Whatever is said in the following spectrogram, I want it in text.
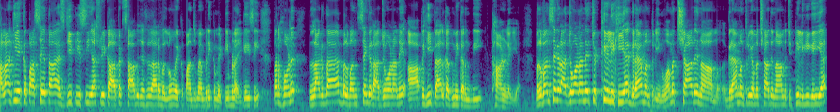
ਹਾਲਾਂਕਿ ਇੱਕ ਪਾਸੇ ਤਾਂ ਐਸਜੀਪੀਸੀ ਜਾਂ ਸ਼੍ਰੀ ਅਕਾਲ ਤਖਤ ਸਾਹਿਬ ਦੇ ਜਥੇਦਾਰ ਵੱਲੋਂ ਇੱਕ ਪੰਜ ਮੈਂਬਰੀ ਕਮੇਟੀ ਬਣਾਈ ਗਈ ਸੀ, ਪਰ ਹੁਣ ਲੱਗਦਾ ਹੈ ਬਲਵੰਤ ਸਿੰਘ ਰਾਜੋਆਣਾ ਨੇ ਆਪ ਹੀ ਪਹਿਲ ਕਦਮੀ ਕਰਨ ਦੀ ਠਾਣ ਲਈ ਹੈ। ਬਲਵੰਤ ਸਿੰਘ ਰਾਜੋਆਣਾ ਨੇ ਚਿੱਠੀ ਲਿਖੀ ਹੈ ਗ੍ਰਹਿ ਮੰਤਰੀ ਨੂੰ। ਅਮਿਤ ਸ਼ਾਹ ਦੇ ਨਾਮ, ਗ੍ਰਹਿ ਮੰਤਰੀ ਅਮਿਤ ਸ਼ਾਹ ਦੇ ਨਾਮ ਚਿੱਠੀ ਲਿਖੀ ਗਈ ਹੈ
